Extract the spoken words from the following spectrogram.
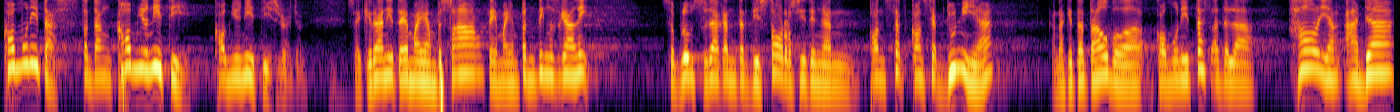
komunitas, tentang community, community, saudara. Saya kira ini tema yang besar, tema yang penting sekali. Sebelum sudah akan terdistorsi dengan konsep-konsep dunia, karena kita tahu bahwa komunitas adalah hal yang ada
